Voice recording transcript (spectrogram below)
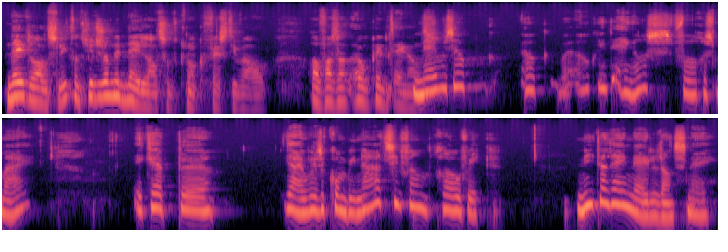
Nederlandse lied. Want jullie zongen in het Nederlands op het Knokkenfestival. Of was dat ook in het Engels? nee, was ook, ook, ook in het Engels, volgens mij. Ik heb, eh, ja, het was een combinatie van, geloof ik. Niet alleen Nederlands, nee.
